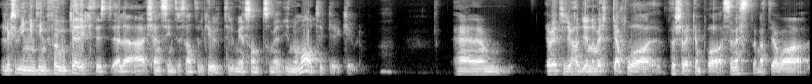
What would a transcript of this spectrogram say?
liksom ingenting funkar riktigt eller känns intressant eller kul. Till och med sånt som jag normalt tycker är kul. Mm. Um, jag vet att jag hade ju någon vecka på första veckan på semestern att jag var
